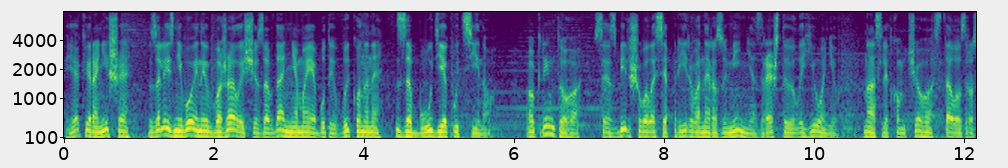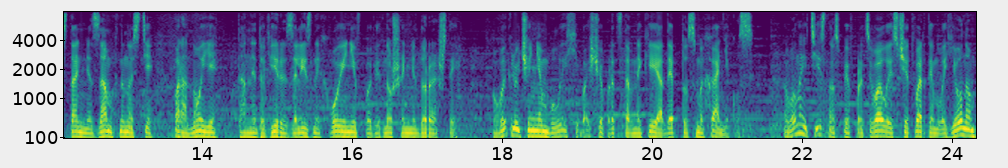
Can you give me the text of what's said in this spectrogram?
Як і раніше, залізні воїни вважали, що завдання має бути виконане за будь-яку ціну. Окрім того, все збільшувалося прірване розуміння з рештою легіонів, наслідком чого стало зростання замкненості, параної та недовіри залізних воїнів по відношенню до решти. Виключенням були хіба що представники Адептус Механікус. Вони тісно співпрацювали з четвертим легіоном,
